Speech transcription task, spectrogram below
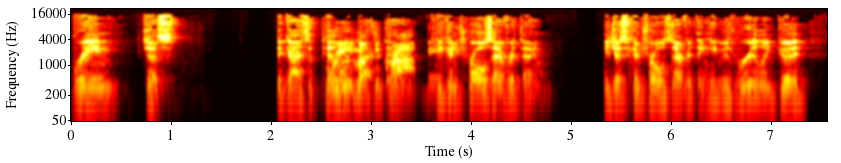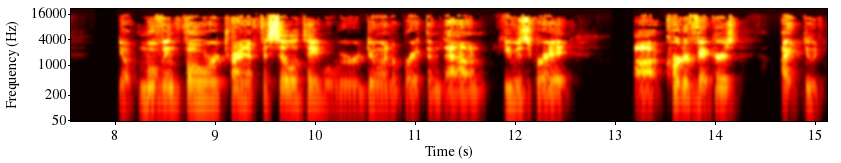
Ream just the guy's a pillar. Of the there. crop, He controls everything. He just controls everything. He was really good, you know, moving forward, trying to facilitate what we were doing to break them down. He was great. Uh, Carter Vickers, I dude,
